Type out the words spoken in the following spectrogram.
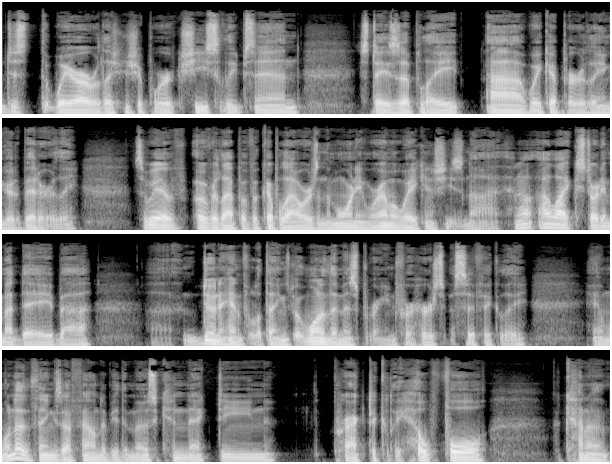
just the way our relationship works, she sleeps in, stays up late. I wake up early and go to bed early. So we have overlap of a couple hours in the morning where I'm awake and she's not. And I, I like starting my day by uh, doing a handful of things, but one of them is praying for her specifically. And one of the things I found to be the most connecting, practically helpful, kind of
